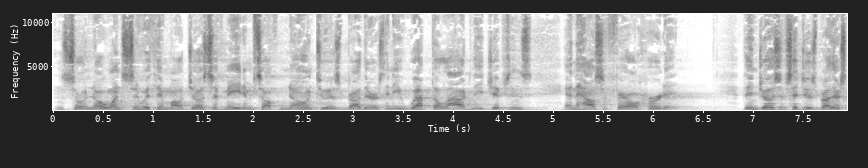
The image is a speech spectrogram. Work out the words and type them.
And so no one stood with him while Joseph made himself known to his brothers. And he wept aloud, and the Egyptians and the house of Pharaoh heard it. Then Joseph said to his brothers,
